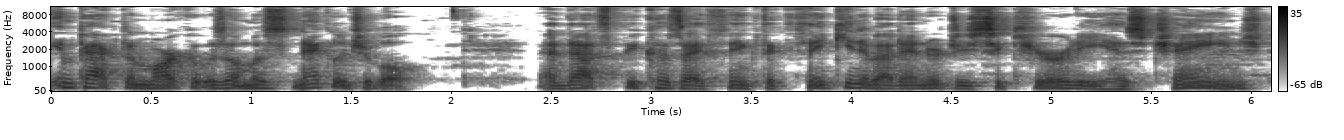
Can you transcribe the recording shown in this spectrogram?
Impact on market was almost negligible. And that's because I think the thinking about energy security has changed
